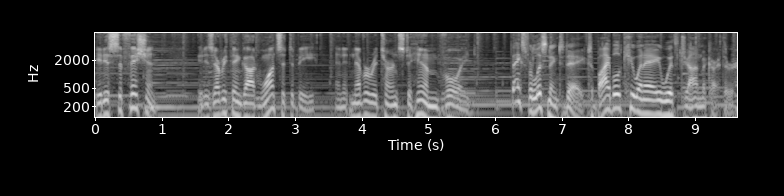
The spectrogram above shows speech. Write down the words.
It is sufficient. It is everything God wants it to be, and it never returns to Him void. Thanks for listening today to Bible Q&A with John MacArthur.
